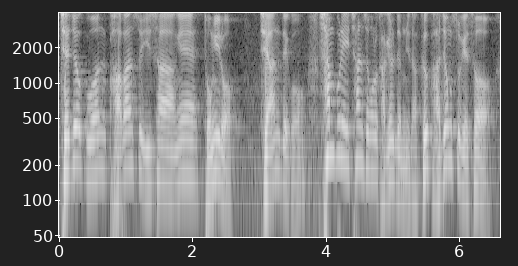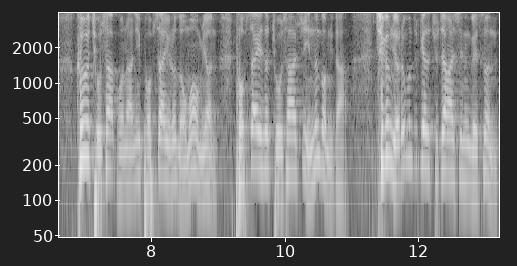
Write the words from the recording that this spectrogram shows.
제적 의원 과반수 이상의 동의로 제한되고 3분의 2 찬성으로 가결됩니다. 그 과정 속에서 그 조사 권한이 법사위로 넘어오면 법사위에서 조사할 수 있는 겁니다. 지금 여러분들께서 주장하시는 것은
